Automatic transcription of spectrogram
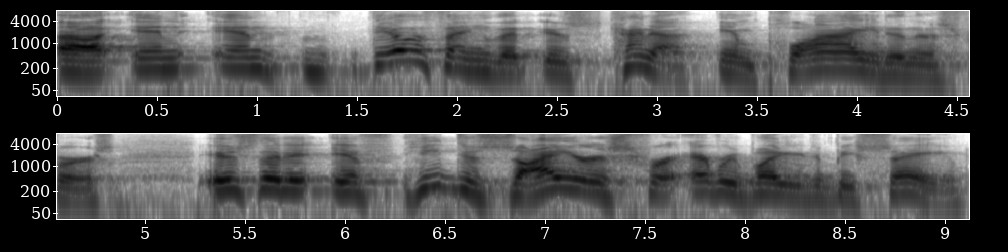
Uh, and, and the other thing that is kind of implied in this verse is that if he desires for everybody to be saved,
